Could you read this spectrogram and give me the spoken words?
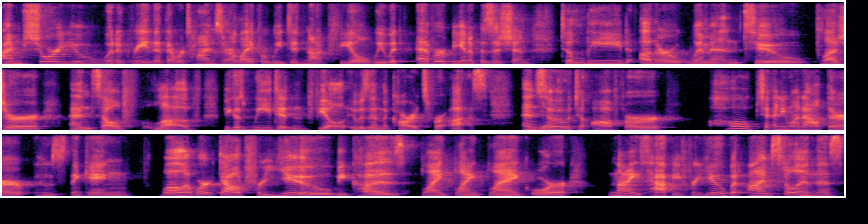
I'm sure you would agree that there were times in our life where we did not feel we would ever be in a position to lead other women to pleasure and self love because we didn't feel it was in the cards for us. And so to offer hope to anyone out there who's thinking, well, it worked out for you because blank, blank, blank, or nice, happy for you, but I'm still in mm. this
